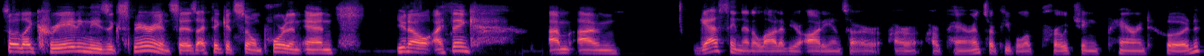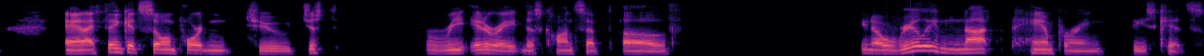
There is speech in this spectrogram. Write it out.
So like creating these experiences i think it's so important and you know i think i'm i'm guessing that a lot of your audience are are, are parents or people approaching parenthood and i think it's so important to just reiterate this concept of you know really not pampering these kids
